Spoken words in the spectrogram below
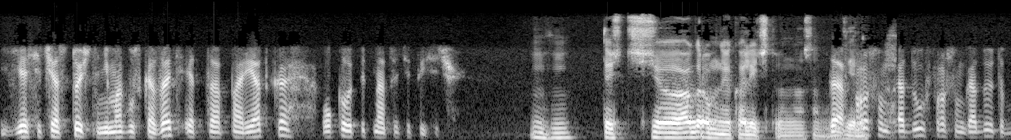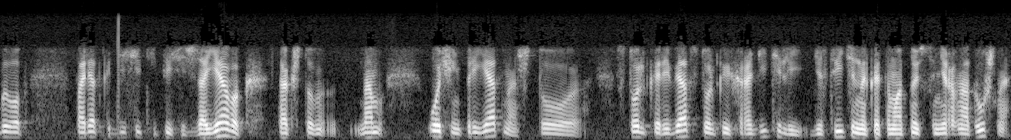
Я сейчас точно не могу сказать. Это порядка около 15 тысяч. Угу. То есть э, огромное количество на самом да, деле. Да, в прошлом году, в прошлом году это было порядка 10 тысяч заявок, так что нам очень приятно, что столько ребят, столько их родителей действительно к этому относятся неравнодушно.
